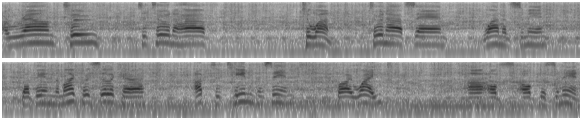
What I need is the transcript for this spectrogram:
around two to two and a half to one. Two and a half sand one of cement but then the microsilica up to 10% by weight uh, of, of the cement.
